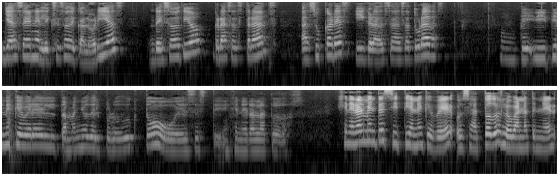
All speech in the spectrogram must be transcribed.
ya sea en el exceso de calorías, de sodio, grasas trans, azúcares y grasas saturadas. Ok, ¿y tiene que ver el tamaño del producto o es este en general a todos? Generalmente sí tiene que ver, o sea, todos lo van a tener,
